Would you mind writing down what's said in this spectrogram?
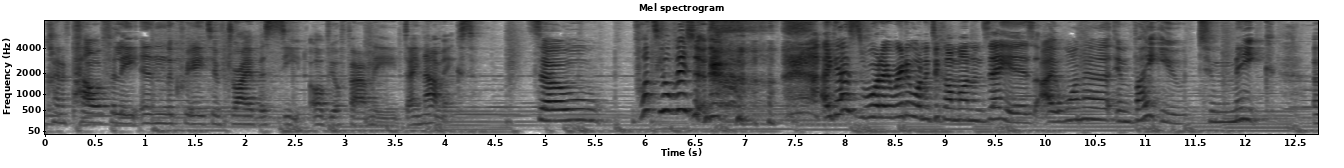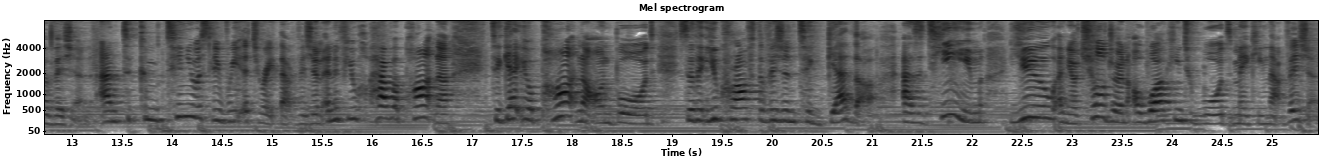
kind of powerfully in the creative driver's seat of your family dynamics. So, what's your vision? I guess what I really wanted to come on and say is I want to invite you to make a vision and to continuously reiterate that vision. And if you have a partner, to get your partner on board so that you craft the vision together. As a team, you and your children are working towards making that vision.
